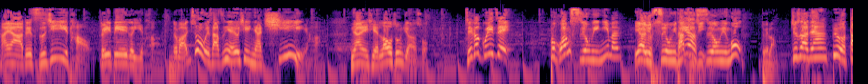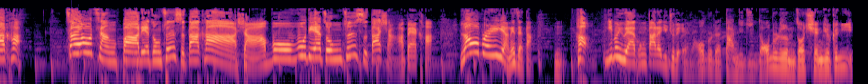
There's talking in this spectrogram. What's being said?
哎呀，对自己一套，对别个一套，对吧？你说为啥子人家有些人家企业哈，人家一些老总就要说，这个规则不光适用于你们，也要适用于他自己，也要适用于我。对了，就是啥子啊？比如打卡。早上八点钟准时打卡，下午五点钟准时打下班卡。老板儿也一样的在打。嗯，好，你们员工打的就觉得，哎，老板儿在打，你就老板儿都这么早起，你就跟你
